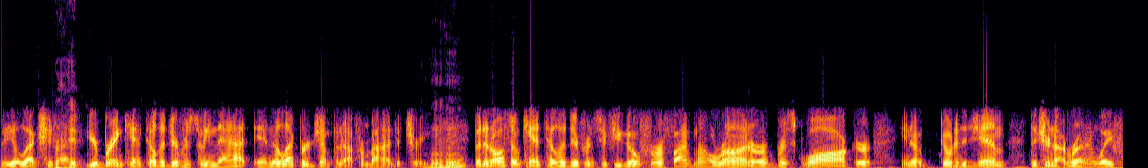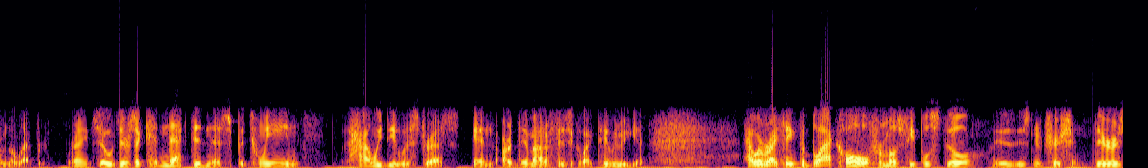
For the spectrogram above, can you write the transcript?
the election, right. your brain can't tell the difference between that and a leopard jumping out from behind a tree. Mm-hmm. But it also can't tell the difference if you go for a 5-mile run or a brisk walk or, you know, go to the gym that you're not running away from the leopard, right? So there's a connectedness between how we deal with stress and our, the amount of physical activity we get. However, I think the black hole for most people still is, is nutrition. There is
